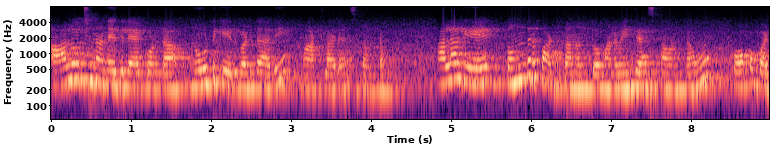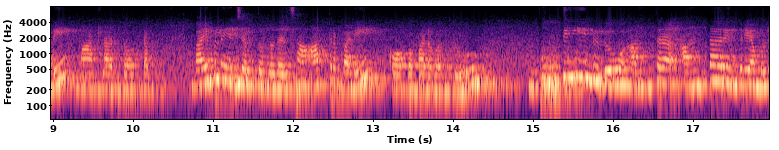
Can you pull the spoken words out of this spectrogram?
ఆలోచన అనేది లేకుండా నోటికి ఏది పడితే అది మాట్లాడేస్తుంటాం. అలాగే తొందరపాటుతనంతో మనం ఏం చేస్తూ ఉంటాము? కోపపడి మాట్లాడుతూ ఉంటాం. బైబిల్ ఏం చెప్తుందో తెలుసా? ఆత్రపడి కోపపడవద్దు. బుద్ధిహీనులు అంతర అంతరింద్రియముల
